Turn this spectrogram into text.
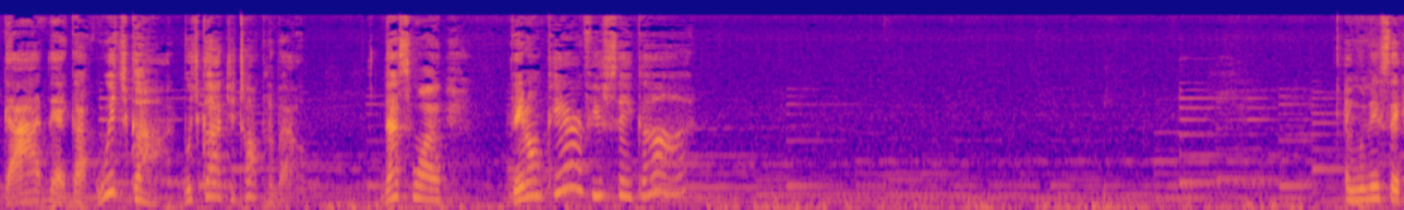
God that, God? Which God? Which God you talking about? That's why they don't care if you say God. And when they say,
